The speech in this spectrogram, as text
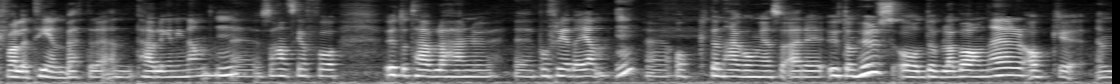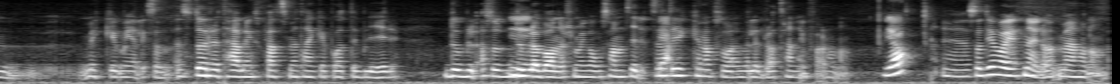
kvaliteten bättre än tävlingen innan. Mm. Eh, Så han ska få ut och tävla här nu eh, på fredag igen. Mm. Eh, Och den här gången så är det utomhus och dubbla banor och en mycket mer liksom, en större tävlingsplats med tanke på att det blir dubbla, alltså Mm. dubbla banor som är igång samtidigt. Så Ja. det kan också vara en väldigt bra träning för honom. Ja. Så jag var jättenöjd med honom.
